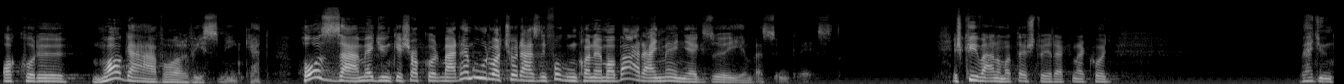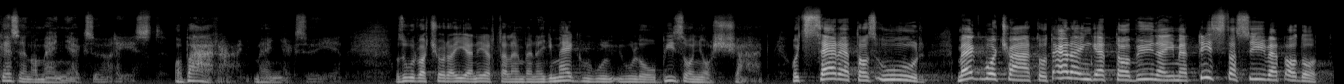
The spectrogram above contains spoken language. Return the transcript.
akkor ő magával visz minket. Hozzá megyünk, és akkor már nem úrvacsorázni fogunk, hanem a bárány mennyegzőjén veszünk részt. És kívánom a testvéreknek, hogy vegyünk ezen a mennyegzőn részt, a bárány mennyegzőjén. Az úrvacsora ilyen értelemben egy megújuló bizonyosság, hogy szeret az Úr, megbocsátott, elengedte a bűneimet, tiszta szívet adott.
